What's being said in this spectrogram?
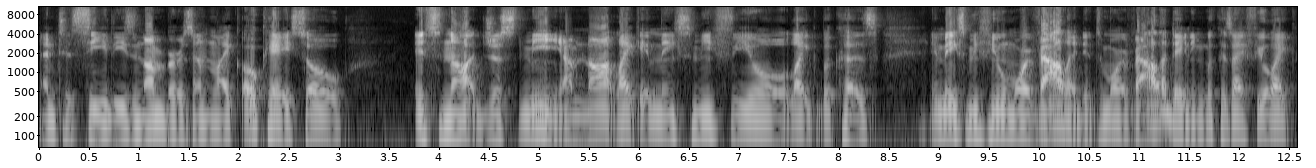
and to see these numbers. I'm like, okay, so it's not just me. I'm not like it makes me feel like because it makes me feel more valid. It's more validating because I feel like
